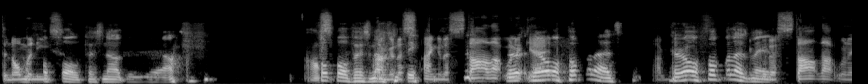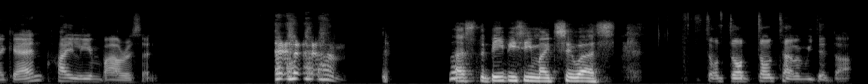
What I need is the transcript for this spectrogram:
The oh, nominees. Football personality. Yeah. I'll- Football I'm personality. gonna. I'm gonna start that one They're, again. they're all footballers. I'm They're all footballers, I'm gonna start that one again. Highly embarrassing. That's the BBC might sue us. don't, don't, don't tell them we did that.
